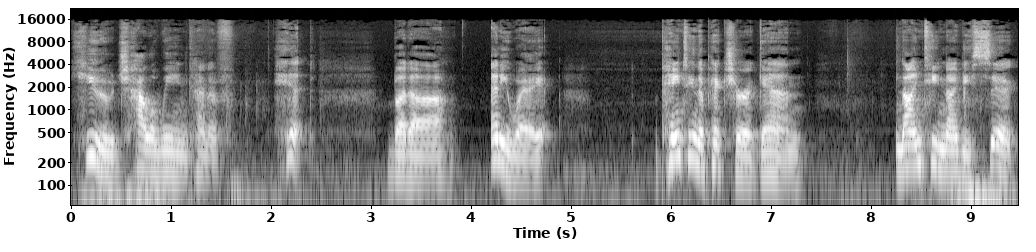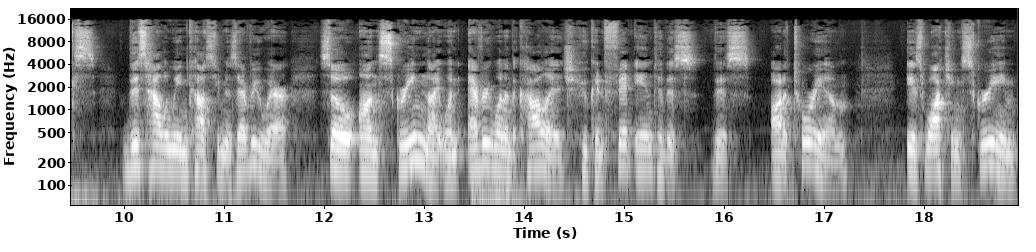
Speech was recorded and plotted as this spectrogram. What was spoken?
huge Halloween kind of hit. But uh, anyway, painting the picture again, 1996, this Halloween costume is everywhere. So on Scream night, when everyone in the college who can fit into this this auditorium is watching Scream,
